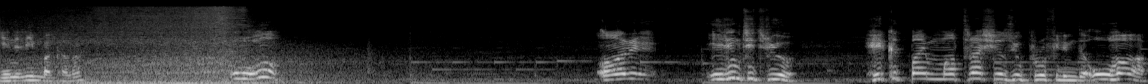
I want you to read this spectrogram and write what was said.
yenileyim bakalım. Oo! Abi elim titriyor. Hacked by Matraş yazıyor profilimde. Oha!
